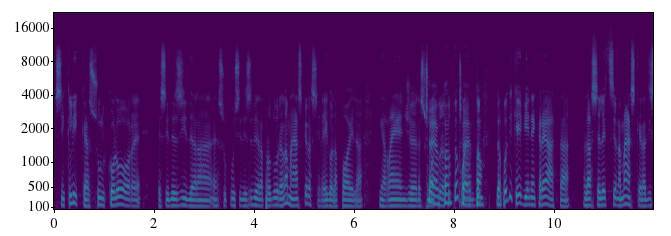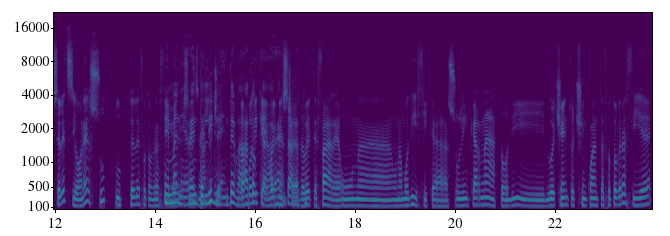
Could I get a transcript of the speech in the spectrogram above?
si clicca sul colore desidera, eh, su cui si desidera produrre la maschera, si regola poi la, il range, le sfumature, certo, tutto certo. quanto, dopodiché viene creata la, la, maschera di selezione su tutte le fotografie. In maniera intelligente va Dopodiché a toccare, voi pensate certo. dovete fare una, una modifica sull'incarnato di 250 fotografie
